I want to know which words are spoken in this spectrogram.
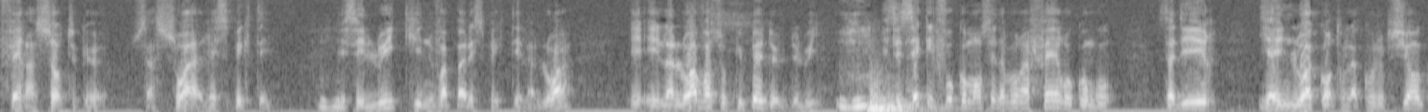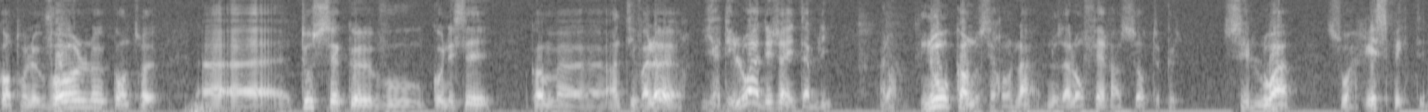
faire en sorte que ça soit respecté. Mhm. Et c'est lui qui ne va pas respecter la loi, et, la loi va s'occuper de, lui. Mhm. Et c'est ce qu'il faut commencer d'abord à faire au Congo. C'est-à-dire, il y a une loi contre la corruption, contre le vol, contre euh, euh, tout ce que vous connaissez comme euh, anti-valeurs. Il y a des lois déjà établies. Alors, nous, quand nous serons là, nous allons faire en sorte que ces lois soient respectées.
